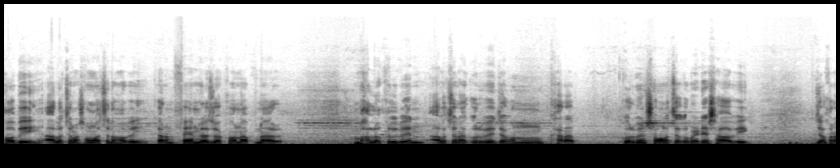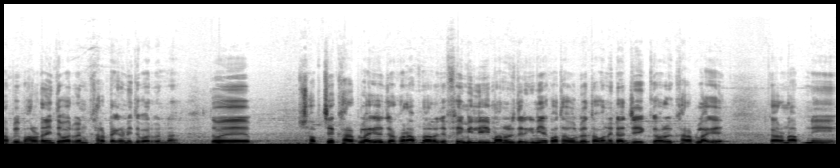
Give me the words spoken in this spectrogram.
হবেই আলোচনা সমালোচনা হবেই। কারণ ফ্যানরা যখন আপনার ভালো খেলবেন, আলোচনা করবে, যখন খারাপ করবেন, সমালোচনা করবেন এটা স্বাভাবিক। যখন আপনি ভালোটা নিতে পারবেন, খারাপটা নিতে পারবেন না? তবে সবচেয়ে খারাপ লাগে যখন আপনার যে ফ্যামিলি মানুষদেরকে নিয়ে কথা বলবে, তখন এটা যে কারোর খারাপ লাগে। কারণ আপনি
